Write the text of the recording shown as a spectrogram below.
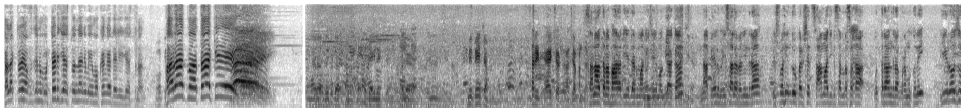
కలెక్టర్ ఆఫీస్ని ముట్టడి చేస్తుందని మీ ముఖంగా తెలియజేస్తున్నాను. భారత్ మాతాకి! మీ పేరు చెప్పండి. సార్ యాడ్ చేయండి చెప్పండి సార్. సనాతన భారతీయ ధర్మాన్ని విజయమగ్గాక నా పేరు మీసాల రవీంద్ర. విశ్వ హిందూ పరిషత్ సామాజిక సమరసత ఉత్తరాంధ్ర ప్రముఖుని. ఈ రోజు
